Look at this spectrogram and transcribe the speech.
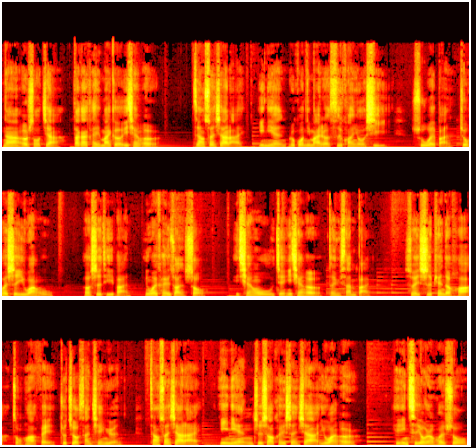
那二手价大概可以卖个一千二。这样算下来，一年如果你买了十款游戏，数位版就会是一万五，而实体版因为可以转售。一千五减一千二等于三百，所以十片的话，总花费就只有三千元。这样算下来，一年至少可以省下一万二。也因此有人会说，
